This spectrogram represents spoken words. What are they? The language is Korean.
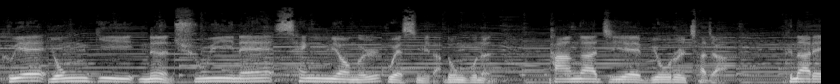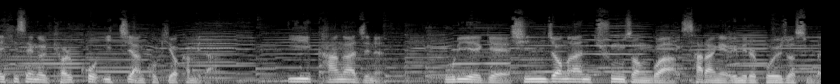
그의 용기는 주인의 생명을 구했습니다. 농부는 강아지의 묘를 찾아 그날의 희생을 결코 잊지 않고 기억합니다. 이 강아지는 우리에게 진정한 충성과 사랑의 의미를 보여주었습니다.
